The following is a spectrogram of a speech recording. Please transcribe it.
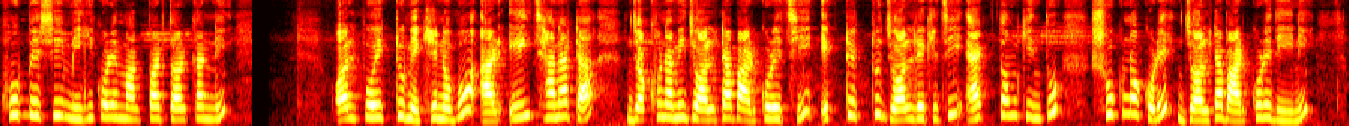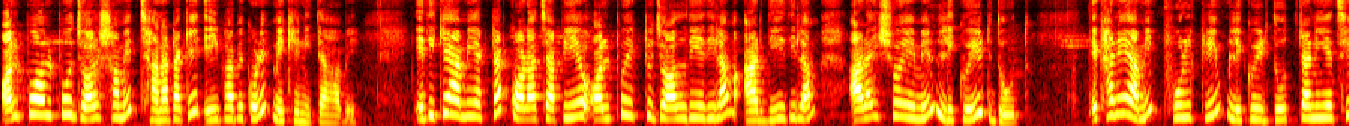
খুব বেশি মিহি করে মাখবার দরকার নেই। অল্প একটু মেখে নেব। আর এই ছানাটা যখন আমি জলটা বার করেছি, একটু একটু জল রেখেছি, একদম কিন্তু শুকনো করে জলটা বার করে দিইনি। অল্প অল্প জল সমেত ছানাটাকে এইভাবে করে মেখে নিতে হবে। এদিকে আমি একটা কড়া চাপিয়ে অল্প একটু জল দিয়ে দিলাম আর দিয়ে দিলাম আড়াইশো এমএল লিকুইড দুধ। এখানে আমি ফুল ক্রিম লিকুইড দুধটা নিয়েছি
